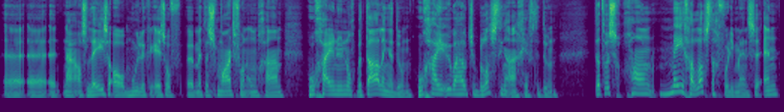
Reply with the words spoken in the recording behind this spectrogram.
eh, nou, als lezen al moeilijker is of met een smartphone omgaan, hoe ga je nu nog betalingen doen? Hoe ga je überhaupt je belastingaangifte doen? Dat was gewoon mega lastig voor die mensen. En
